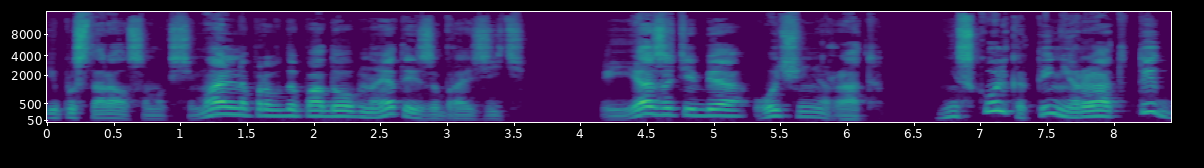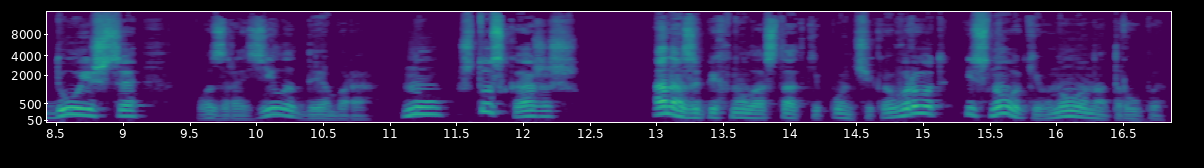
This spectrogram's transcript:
и постарался максимально правдоподобно это изобразить. И я за тебя очень рад. Нисколько ты не рад, ты дуешься, возразила Дебора. Ну, что скажешь? Она запихнула остатки пончика в рот и снова кивнула на трупы.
